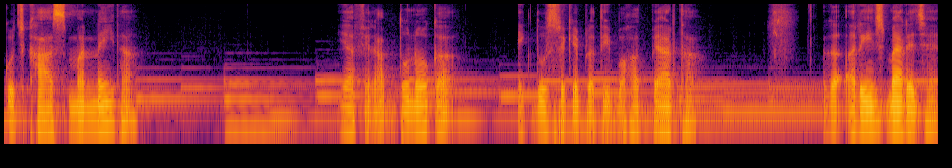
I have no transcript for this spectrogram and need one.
कुछ खास मन नहीं था? या फिर आप दोनों का एक दूसरे के प्रति बहुत प्यार था? अगर अरेंज मैरिज है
